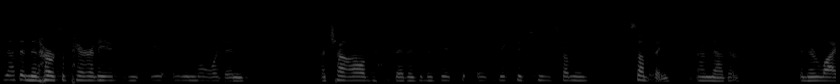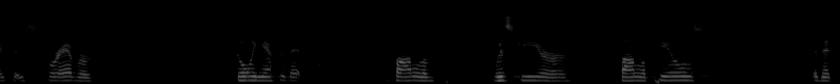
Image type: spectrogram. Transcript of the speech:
There's nothing that hurts a parent any, more than a child that is addicted, addicted to some, something or another, and their life is forever going after that bottle of whiskey or bottle of pills, and that's,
